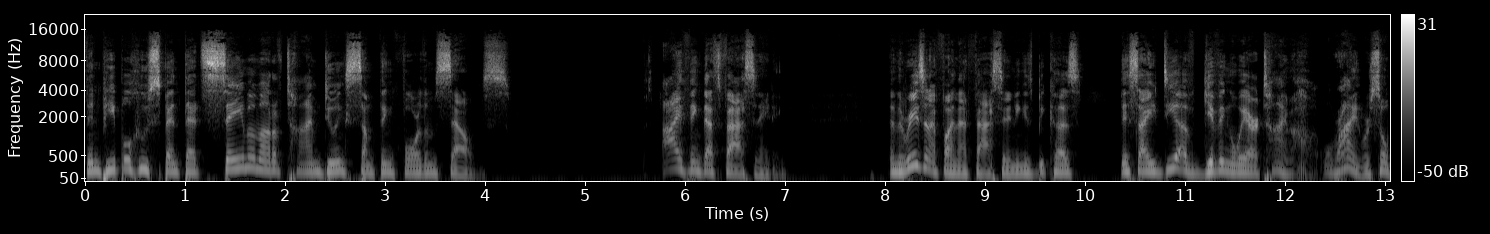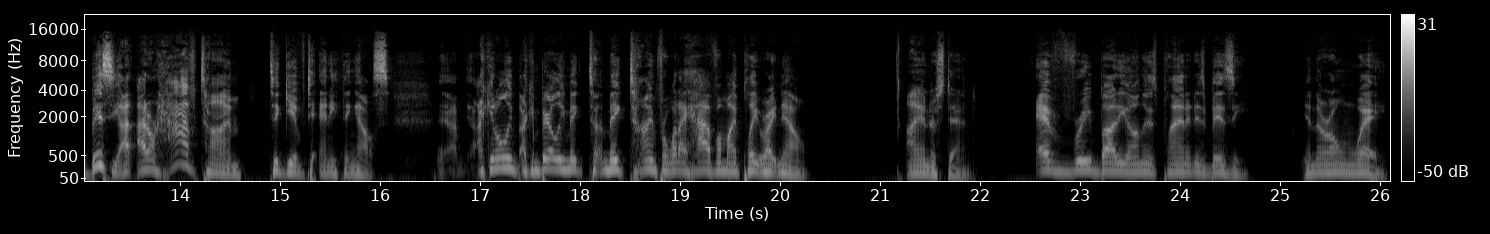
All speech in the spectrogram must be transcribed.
than people who spent that same amount of time doing something for themselves. I think that's fascinating. And the reason I find that fascinating is because this idea of giving away our time. Oh, Ryan, we're so busy. I, I don't have time to give to anything else. I can only I can barely make t- make time for what I have on my plate right now. I understand. Everybody on this planet is busy in their own way.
